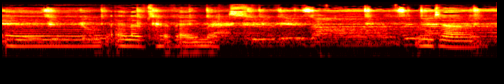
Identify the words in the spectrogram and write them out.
and I loved her very much. Enjoy.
